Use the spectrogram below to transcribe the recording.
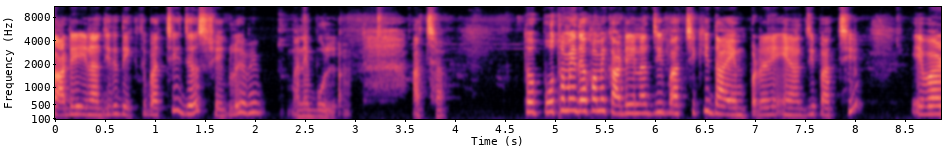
কার্ডের এনার্জিতে দেখতে পাচ্ছি জাস্ট সেগুলোই আমি মানে বললাম। আচ্ছা। তো প্রথমে দেখো আমি কার্ডের এনার্জি পাচ্ছি কি? দা এম্পায়ারের এনার্জি পাচ্ছি। এবার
